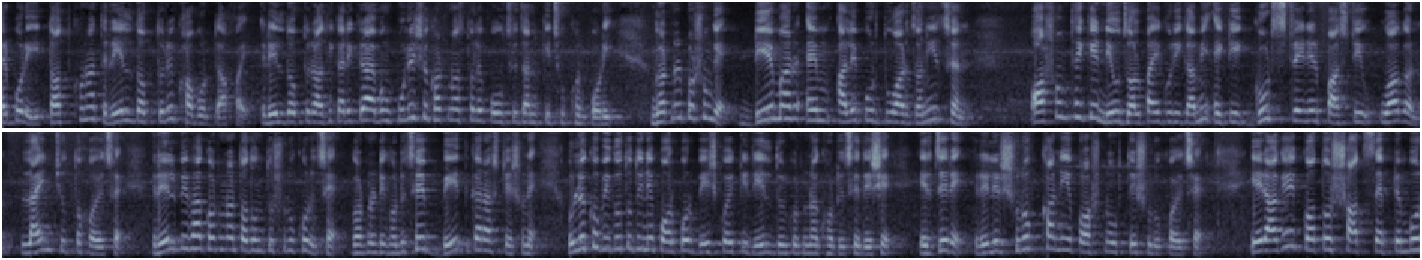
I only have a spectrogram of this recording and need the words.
এরপরেই তৎক্ষণাৎ রেল দপ্তরে খবর দেওয়া হয়। রেল দপ্তরের আধিকারিকরা এবং পুলিশ ঘটনাস্থলে পৌঁছে যান কিছুক্ষণ পরই। ঘটনার প্রসঙ্গে ডিএমআর এম আলিপুর দুয়ার জানিয়েছেন অসম থেকে নিউ জলপাইগুড়িগামী একটি গুডস ট্রেনের পাঁচটি ওয়াগন লাইনচ্যুত হয়েছে। রেল বিভাগ ঘটনার তদন্ত শুরু করেছে। ঘটনাটি ঘটেছে বেদগাড়া স্টেশনে। উল্লেখ্য, বিগত দিনে পরপর বেশ কয়েকটি রেল দুর্ঘটনা ঘটেছে দেশে। এর জেরে রেলের সুরক্ষা নিয়ে প্রশ্ন উঠতে শুরু হয়েছে এর আগে গত সাত সেপ্টেম্বর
